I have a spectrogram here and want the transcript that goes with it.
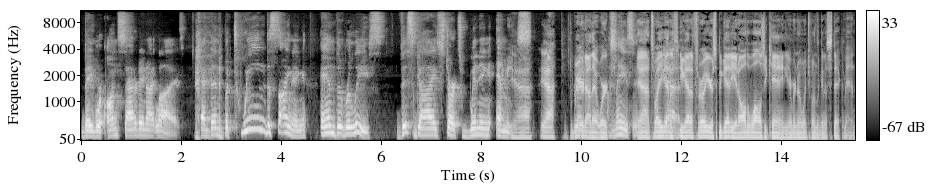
they were on Saturday Night Live, and then between the signing and the release, this guy starts winning Emmys. Yeah, yeah. It's weird how that works. Amazing. Yeah, that's why you gotta Yeah. you gotta throw your spaghetti at all the walls you can. You never know which one's gonna stick, man.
